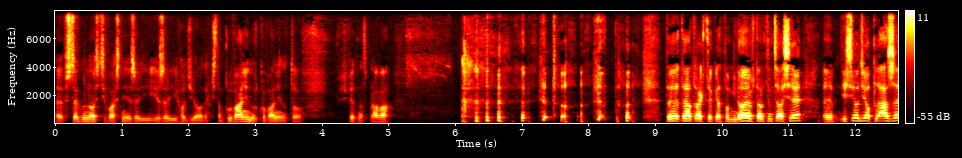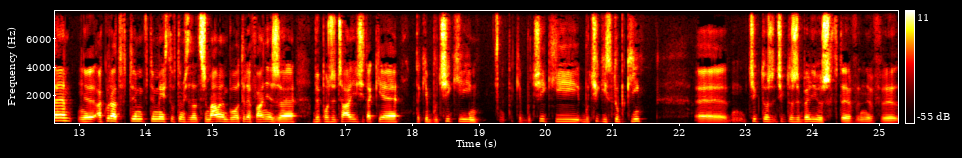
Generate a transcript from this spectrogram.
w szczególności właśnie jeżeli, jeżeli chodzi o jakieś tam pływanie, nurkowanie, no to świetna sprawa. to, te, te atrakcje akurat pominąłem w tamtym czasie. E, jeśli chodzi o plażę, e, akurat w tym, w tym miejscu, w którym się zatrzymałem, było tyle fajnie, że wypożyczali ci takie, takie buciki, takie buciki, buciki stópki. E, ci którzy, ci, którzy byli już w, te, w, w,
